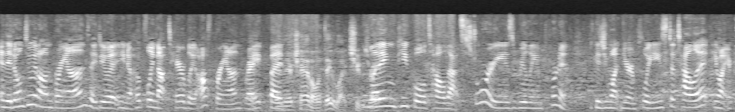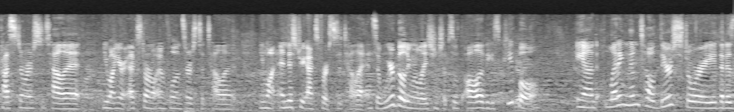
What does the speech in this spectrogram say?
And they don't do it on brand. They do it, you know, hopefully not terribly off brand, right? But in their channel that they would like choose. Right? letting people tell that story is really important because you want your employees to tell it, you want your customers to tell it, you want your external influencers to tell it, you want industry experts to tell it. And so we're building relationships with all of these people and letting them tell their story that is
